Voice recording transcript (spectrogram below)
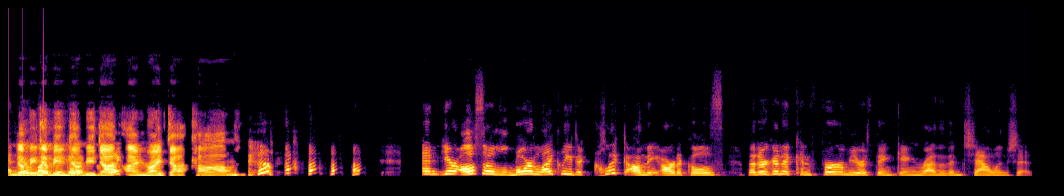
and you're likely going to click www.imright.com. and you're also more likely to click on the articles that are going to confirm your thinking rather than challenge it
